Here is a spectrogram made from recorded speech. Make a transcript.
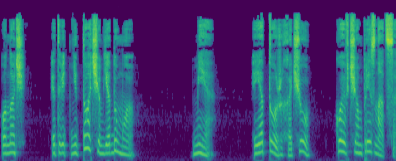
«О, ночь, это ведь не то, о чем я думаю». «Мия, я тоже хочу кое в чем признаться».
